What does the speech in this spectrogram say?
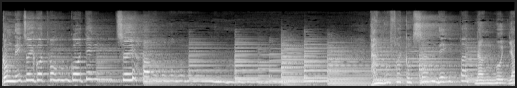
共你醉過痛過的最後。但我發覺想你不能沒有。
